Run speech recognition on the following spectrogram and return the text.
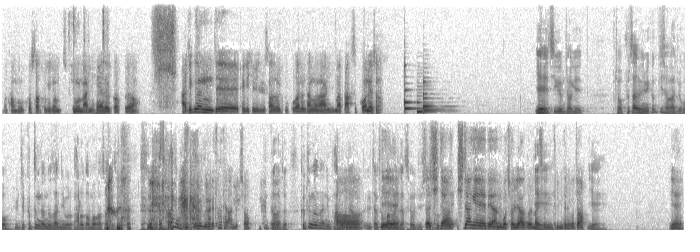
뭐 당분 코스닥 쪽에 좀 집중을 많이 해야 될 것 같고요. 아직은 이제 121선을 뚫고 가는 상황은 아니지만 박스권에서 예, 지금 저기 저 불사조님이 끊기셔가지고 이제 급등 전도사님으로 바로 넘어가서 이상한 놈 오늘 왜 이렇게 상태가 안 좋죠? 그러니까 저 급등 전도사님 바로 어, 그냥 일장 전망 예. 전략 세워주시죠. 자, 시장 시장에 대한 뭐 전략을 예. 말씀드리면 되는 거죠? 예, 예.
